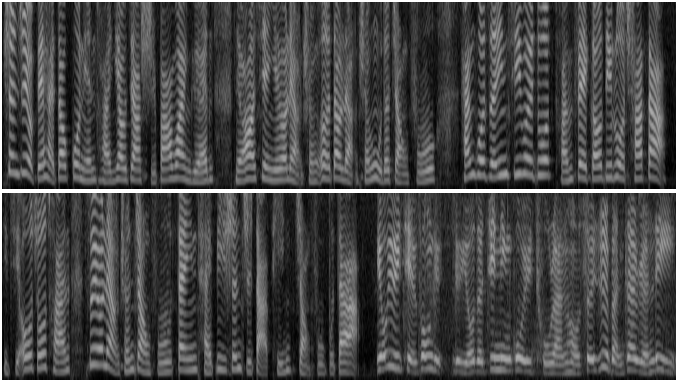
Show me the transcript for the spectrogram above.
甚至有北海道过年团要价十八万元，纽澳线也有两成二到两成五的涨幅。韩国则因机位多，团费高低落差大，以及欧洲团虽有两成涨幅，但因台币升值打平，涨幅不大。由于解封旅旅游的禁令过于突然吼，所以日本在人力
